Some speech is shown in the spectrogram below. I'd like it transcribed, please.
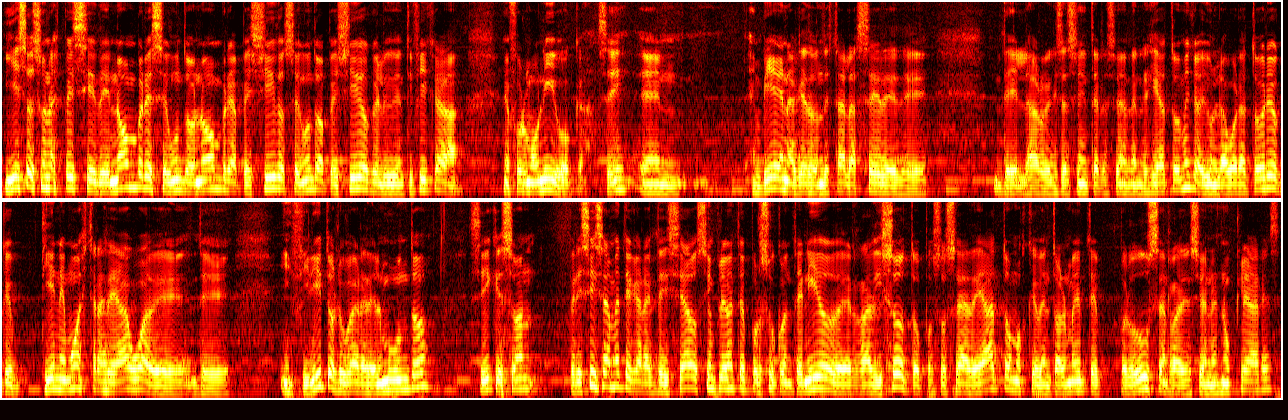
y eso es una especie de nombre, segundo nombre, apellido, segundo apellido que lo identifica en forma unívoca. ¿sí? En, Viena, que es donde está la sede de, la Organización Internacional de Energía Atómica, hay un laboratorio que tiene muestras de agua de, de infinitos lugares del mundo, ¿sí? que son precisamente caracterizados simplemente por su contenido de radisótopos, o sea, de átomos que eventualmente producen radiaciones nucleares,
